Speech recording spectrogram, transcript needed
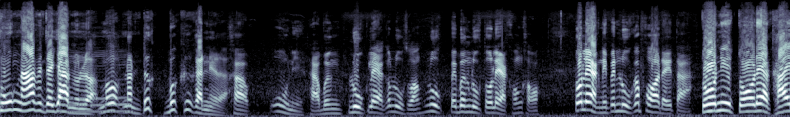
สูงหนาเป็นตะย่านนั่นแหละอืมมันนั่นตึกบึกคือกันนี่แหละครับอู้นี่ถ้าเบิ่งลูกแรกกับลูกสองลูกไปเบิ่งลูกตัวแรกของเขา ตัวแรกนี่เป็นลูกก็พอใดตาตัวนี้ตัวแรกขาย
